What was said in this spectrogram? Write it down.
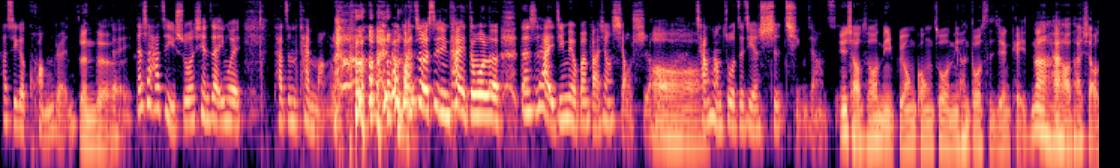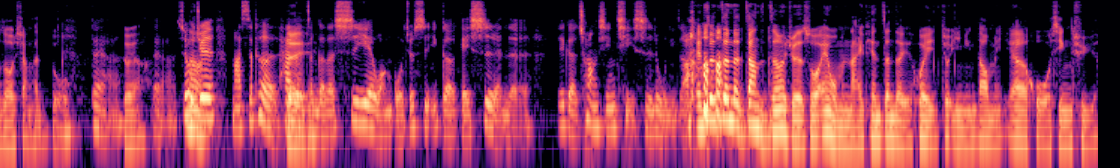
他是一个狂人。真的，对，但是他自己说，现在因为他真的太忙了，要关注的事情太多了，但是他已经没有办法像小时候、哦，常常做这件事情这样子因。为小时候你不用工作，你很多时间可以。那还好，他小时候想很多。对啊，对啊，对啊，所以我觉得马斯克他的整个的事业王国就是一个给世人的一个创新启示录，你知道？哎、真真的这样子，真的会觉得说，哎、我们哪一天真的也会就移民到美呃火星去了？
